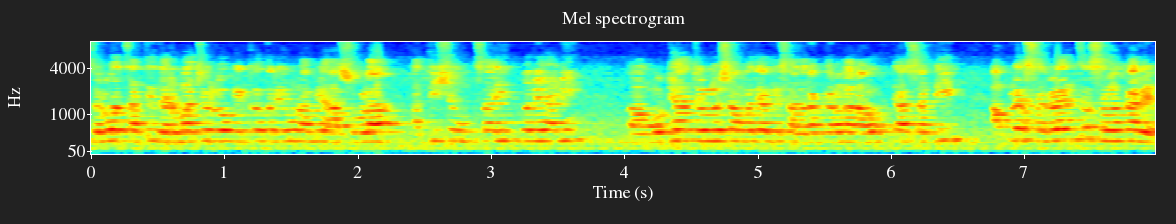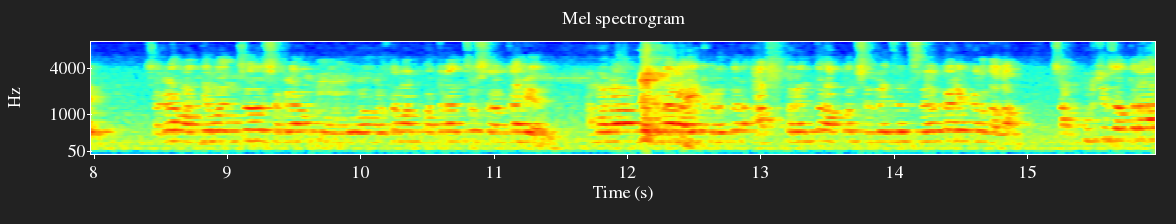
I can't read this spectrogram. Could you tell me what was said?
सर्व जाती धर्माचे लोक एकत्र येऊन आम्ही हा सोहळा अतिशय उत्साहितपणे आणि मोठ्या जल्लोषामध्ये आम्ही साजरा करणार आहोत. त्यासाठी आपल्या सगळ्यांचं सहकार्य सगळ्या माध्यमांचं सगळ्या वर्तमानपत्रांचं सहकार्य आम्हाला लागणार आहे. खरं तर आजपर्यंत आपण सगळेजण सहकार्य करत आला. सातपूरची जत्रा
